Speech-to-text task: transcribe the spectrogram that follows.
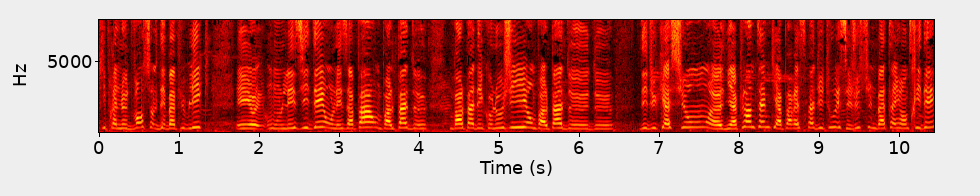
qui prennent le devant sur le débat public. Et on, les idées, on les a pas. On parle parle pas d'écologie, on parle pas de d'éducation. Euh, il y a plein de thèmes qui apparaissent pas du tout et c'est juste une bataille entre idées,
